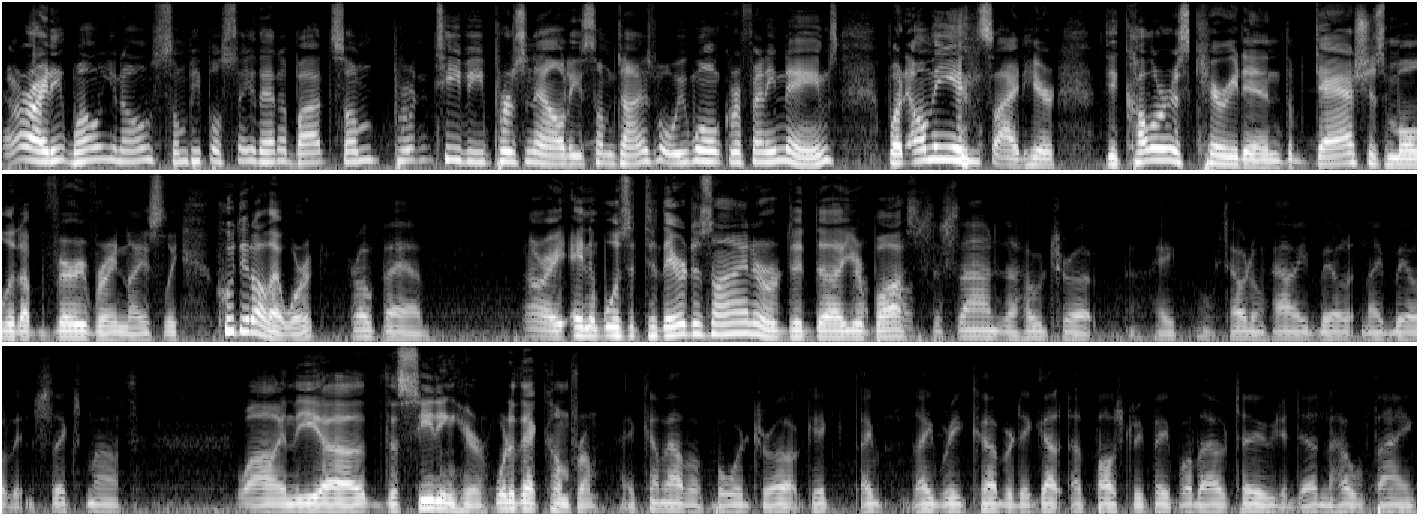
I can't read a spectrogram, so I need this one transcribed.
All righty. Well, you know, some people say that about some TV personalities sometimes, but we won't griff any names. But on the inside here, the color is carried in. The dash is molded up very, very nicely. Who did all that work? Profab. All right. And was it to their design, or did uh, your boss? designed the whole truck. He told them how he built it, and they built it in six months. Wow. And the uh, the seating here, where did that come from? It come out of a Ford truck. It, they they recovered. They got upholstery people though too that done the whole thing.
